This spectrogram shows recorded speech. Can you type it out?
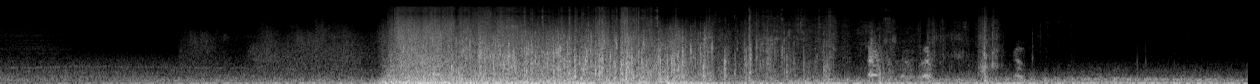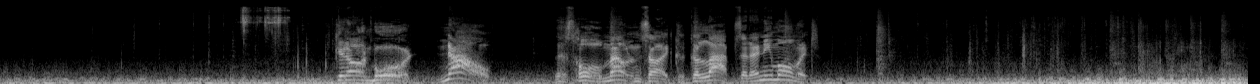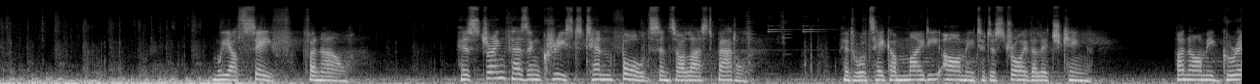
Get on board, now! This whole mountainside could collapse at any moment. We are safe for now. His strength has increased tenfold since our last battle. It will take a mighty army to destroy the Lich King. An army great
